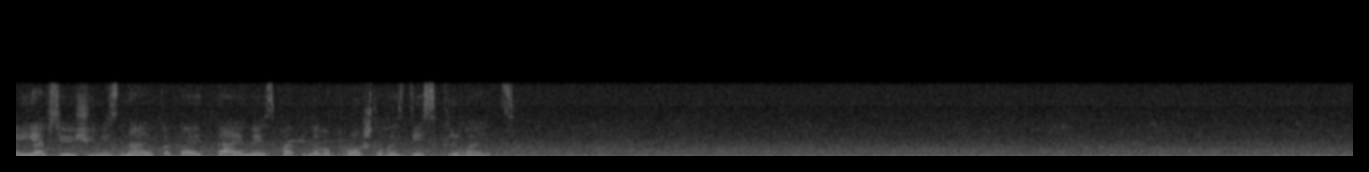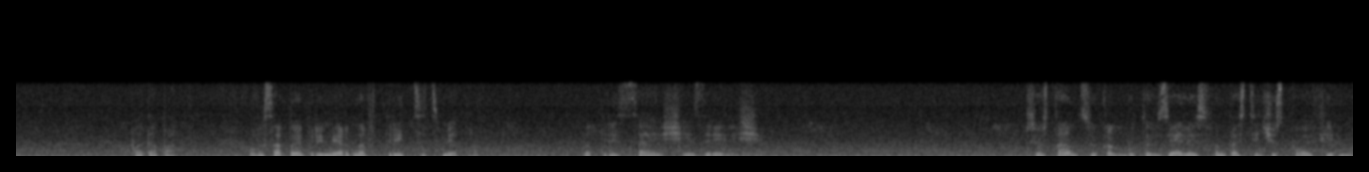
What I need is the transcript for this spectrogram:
и я все еще не знаю, какая тайна из папиного прошлого здесь скрывается. Водопад. Высотой примерно в 30 метров. Потрясающее зрелище. Всю станцию как будто взяли из фантастического фильма.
